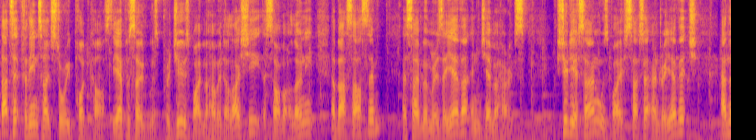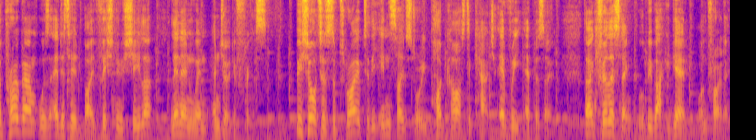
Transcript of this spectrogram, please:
That's it for the Inside Story podcast. The episode was produced by Mohammed Alaishi, Osama Aloni, Abbas Asim, Asaiba Mirzayeva, and Gemma Harris. Studio sound was by Sasha Andreevich, and the program was edited by Vishnu Sheila, Lynn Enwin, and Joe DeFrias. Be sure to subscribe to the Inside Story podcast to catch every episode. Thank you for listening. We'll be back again on Friday.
